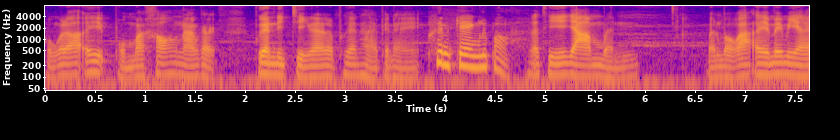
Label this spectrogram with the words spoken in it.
ผมก็เลยว่าเอ้ย ผมมาเข้าห้องน้ำกับเพื่อนจริงๆแล้วแล้วเพื่อนหายไปไหน เพื่อนแกล้งหรือเปล่า แล้วทีนี้ยามเหมือนเหมือนบอกว่าเอ้ยไม่มีอะไร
